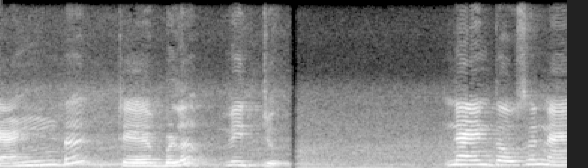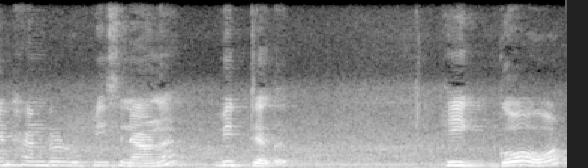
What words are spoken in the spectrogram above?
രണ്ട് ടേബിൾ വിറ്റു. നയൻ തൗസൻഡ് നയൻ ഹൺഡ്രഡ് റുപ്പീസിനാണ് വിറ്റത്. He got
